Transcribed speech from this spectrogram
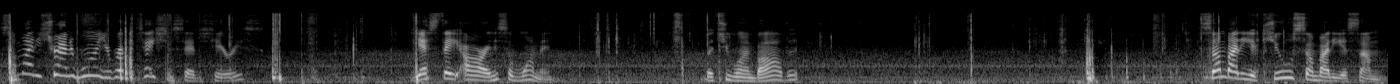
Somebody's trying to ruin your reputation, Sagittarius. Yes, they are, and it's a woman. But you weren't bothered. Somebody accused somebody of something.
